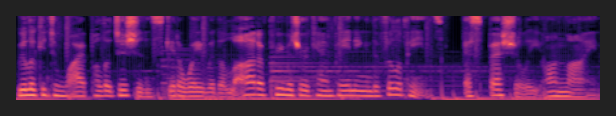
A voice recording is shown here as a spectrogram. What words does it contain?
we look into why politicians get away with a lot of premature campaigning in the Philippines, especially online.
